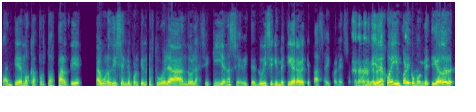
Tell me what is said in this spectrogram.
cantidad de moscas por todas partes algunos dicen que porque no estuvo helando, la sequía, no sé, viste, tuviste que investigar a ver qué pasa ahí con eso. Ah, te lo dejo ahí, por ahí como investigador,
